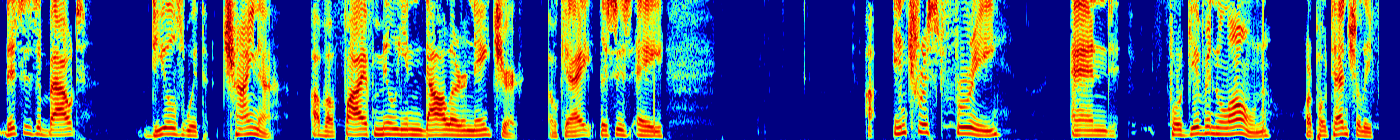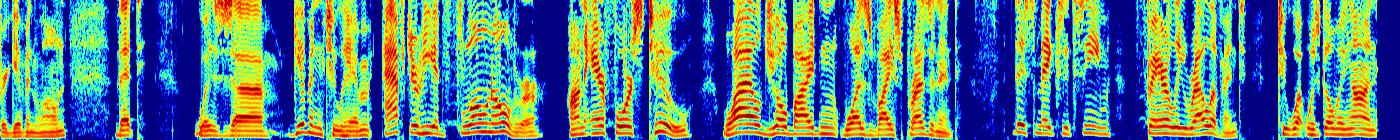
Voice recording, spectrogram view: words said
This is about deals with China of a $5 million nature. Okay? This is a uh, interest free and forgiven loan, or potentially forgiven loan, that was uh, given to him after he had flown over on Air Force Two while Joe Biden was vice president. This makes it seem fairly relevant to what was going on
